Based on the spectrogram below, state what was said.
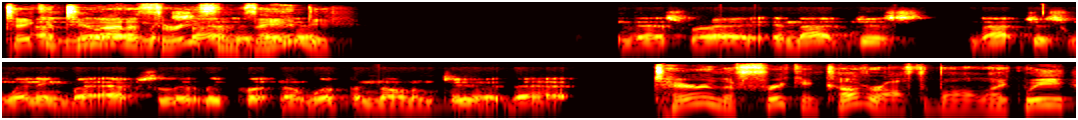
Taking two out of I'm three excited. from Vandy. That's right, and not just not just winning, but absolutely putting a whooping on them too. At that, tearing the freaking cover off the ball. Like we,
